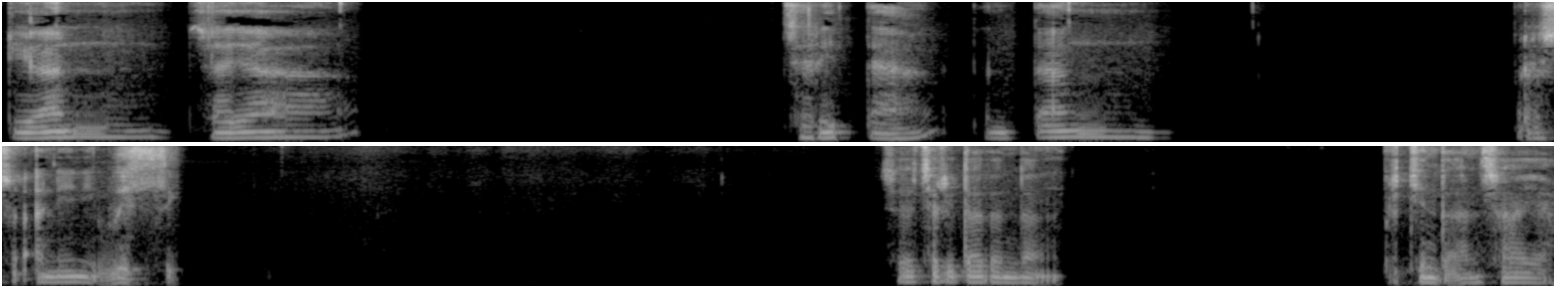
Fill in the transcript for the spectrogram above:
kemudian saya cerita tentang perasaan ini. Wisik saya cerita tentang percintaan saya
